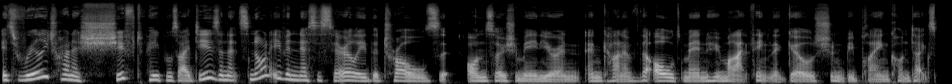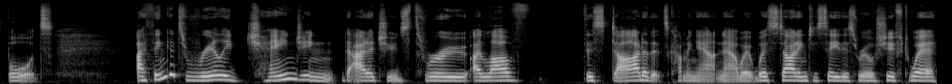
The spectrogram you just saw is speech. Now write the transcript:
it's really trying to shift people's ideas and it's not even necessarily the trolls on social media and and kind of the old men who might think that girls shouldn't be playing contact sports. I think it's really changing the attitudes through I love this data that's coming out now where we're starting to see this real shift where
